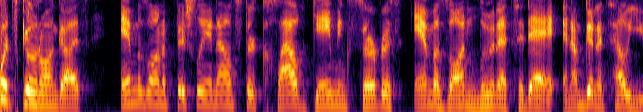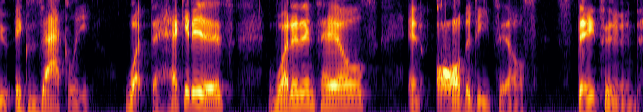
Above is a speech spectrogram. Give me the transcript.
What's going on, guys? Amazon officially announced their cloud gaming service, Amazon Luna, today, and I'm going to tell you exactly what the heck it is, what it entails, and all the details. Stay tuned.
